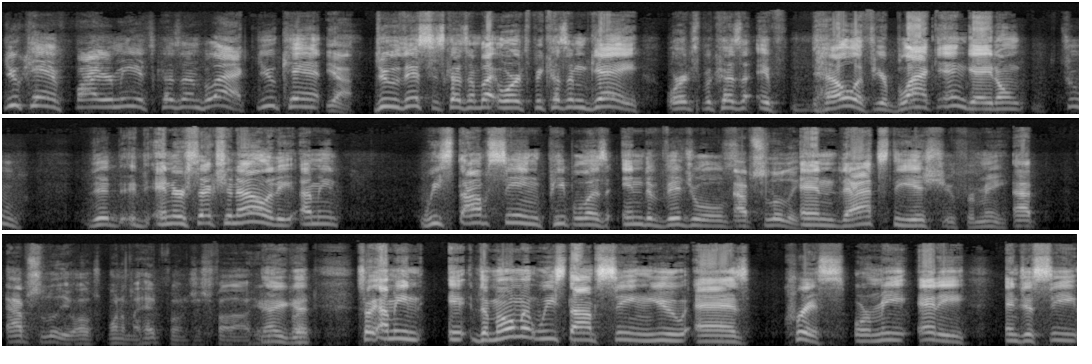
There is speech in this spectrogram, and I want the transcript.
You can't fire me. It's because I'm black. You can't Yeah. do this. It's because I'm black, or it's because I'm gay, or it's because if hell, if you're black and gay, don't the intersectionality. I mean, we stop seeing people as individuals, Absolutely. and that's the issue for me. Ab- absolutely. Well, one of my headphones just fell out here. Now you're but- good. So I mean, it, the moment we stop seeing you as Chris or me, Eddie, and just see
